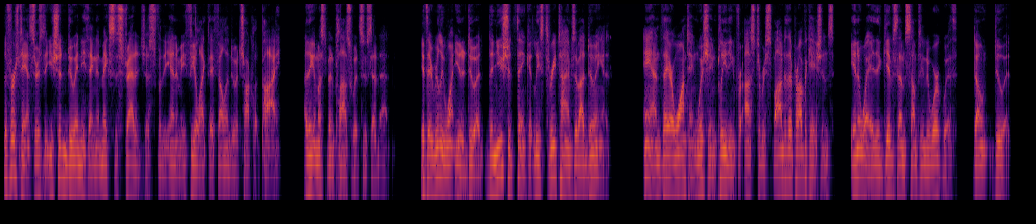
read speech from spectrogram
The first answer is that you shouldn't do anything that makes the strategists for the enemy feel like they fell into a chocolate pie. I think it must have been Clausewitz who said that. If they really want you to do it, then you should think at least three times about doing it. And they are wanting, wishing, pleading for us to respond to their provocations in a way that gives them something to work with. Don't do it.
